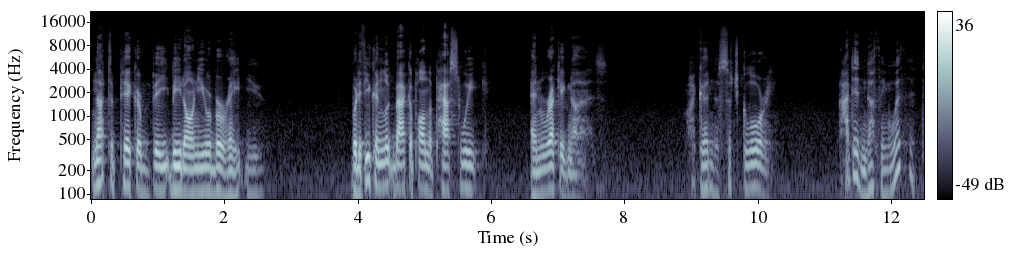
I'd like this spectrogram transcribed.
not to pick or beat, beat on you or berate you but if you can look back upon the past week and recognize, my goodness, such glory, I did nothing with it.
